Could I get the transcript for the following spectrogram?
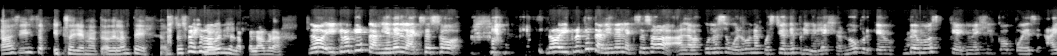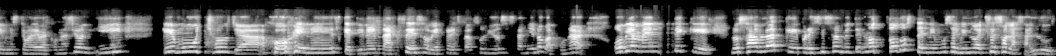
Ah, sí, Itzayanat, adelante. Ustedes mueven la palabra. No, y creo que también el acceso no, y creo que también el acceso a, la vacuna se vuelve una cuestión de privilegio, ¿no? Porque vemos que en México, pues, hay un esquema de vacunación y que muchos ya jóvenes que tienen acceso a viajar a Estados Unidos están yendo a vacunar. Obviamente que nos habla que precisamente no todos tenemos el mismo acceso a la salud.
